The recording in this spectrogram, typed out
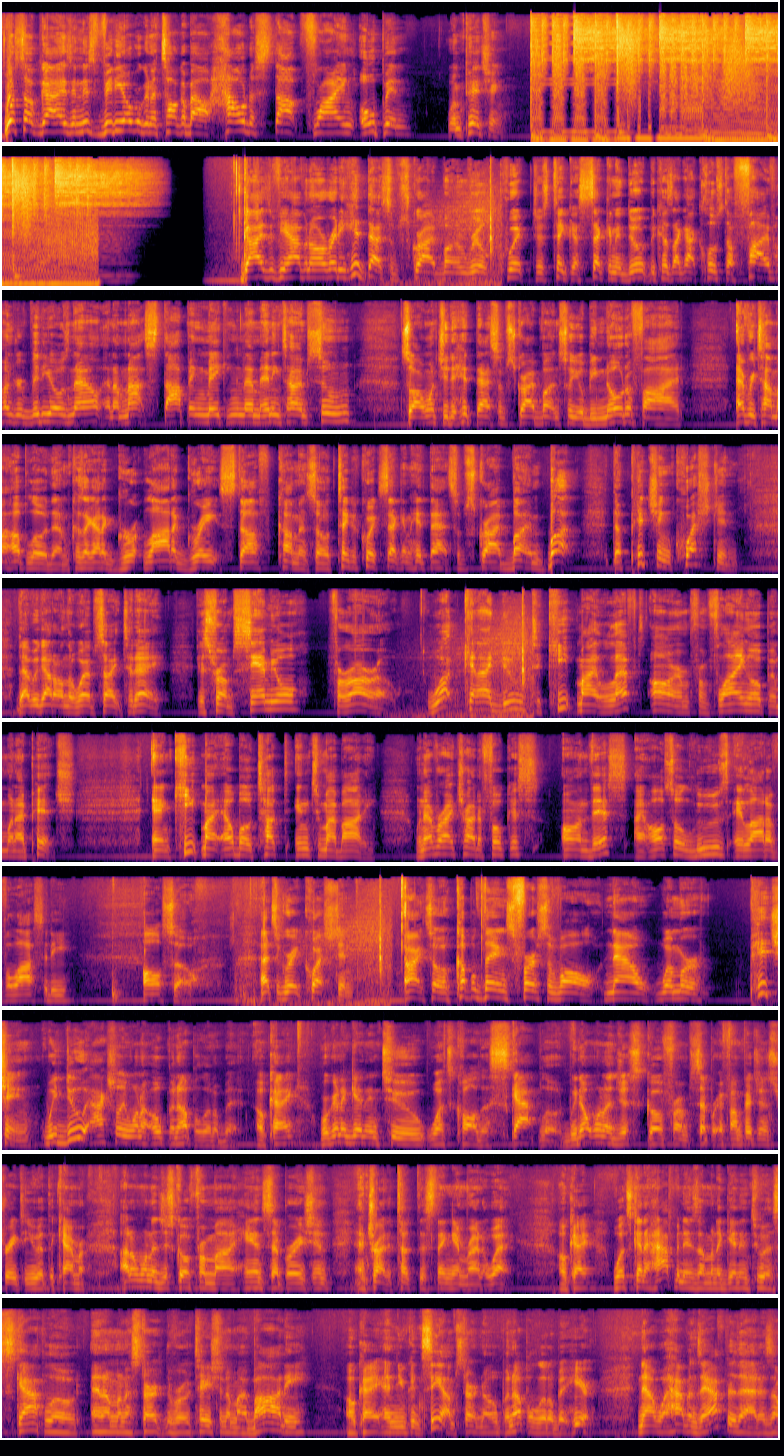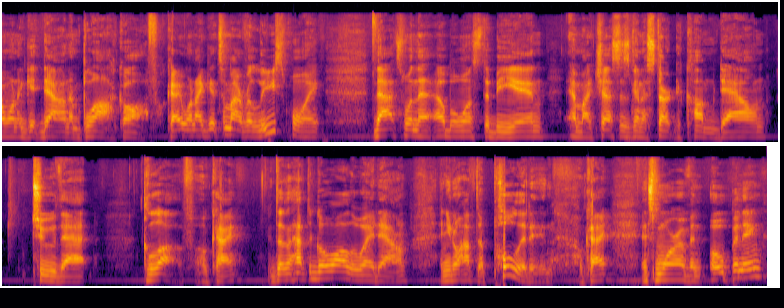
What's up guys? In this video we're going to talk about how to stop flying open when pitching. Guys, if you haven't already, hit that subscribe button real quick. Just take a second to do it because I got close to 500 videos now and I'm not stopping making them anytime soon. So I want you to hit that subscribe button so you'll be notified every time I upload them because I got a lot of great stuff coming. So take a quick second, hit that subscribe button. But the pitching question that we got on the website today is from Samuel Ferraro. What can I do to keep my left arm from flying open when I pitch? and keep my elbow tucked into my body. Whenever I try to focus on this, I also lose a lot of velocity also. That's a great question. All right, so a couple things. First of all, now when we're pitching, we do actually want to open up a little bit, okay? We're going to get into what's called a scap load. We don't want to just go from separate, if I'm pitching straight to you at the camera, I don't want to just go from my hand separation and try to tuck this thing in right away okay? What's gonna happen is I'm gonna get into a scap load and I'm gonna start the rotation of my body, okay? And you can see I'm starting to open up a little bit here. Now what happens after that is I wanna get down and block off, okay? When I get to my release point, that's when that elbow wants to be in and my chest is gonna start to come down to that glove, okay? It doesn't have to go all the way down and you don't have to pull it in, okay? It's more of an opening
